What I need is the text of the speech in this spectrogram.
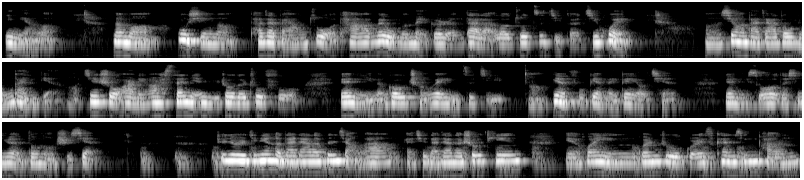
一年了。那么，木星呢，它在白羊座，它为我们每个人带来了做自己的机会。嗯，希望大家都勇敢一点啊，接受二零二三年宇宙的祝福，愿你能够成为你自己啊，变富变美变有钱，愿你所有的心愿都能实现。这就是今天和大家的分享啦，感谢大家的收听，也欢迎关注 Grace 看星盘。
